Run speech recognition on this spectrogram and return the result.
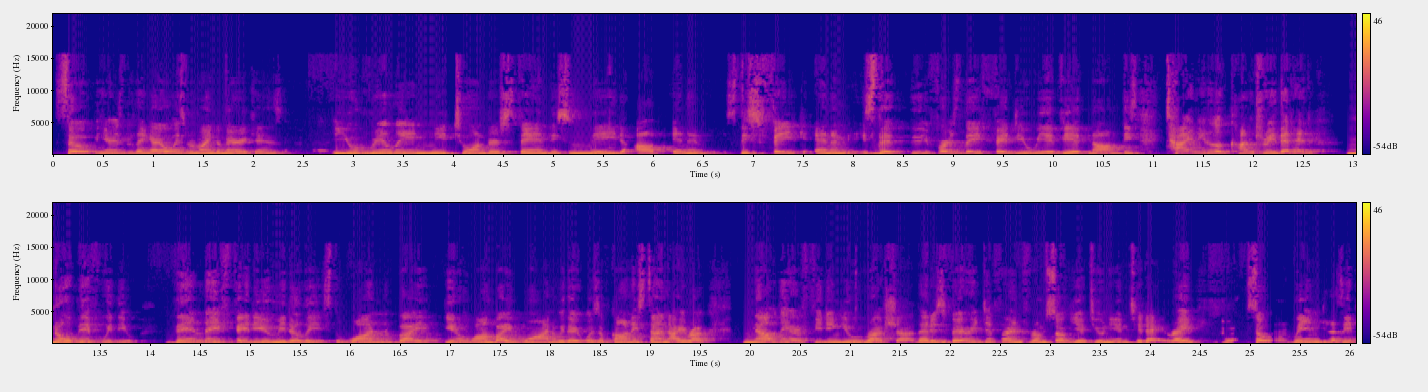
so here's the thing: I always remind Americans you really need to understand these made up enemies, these fake enemies that the first they fed you with Vietnam, this tiny little country that had no beef with you. Then they fed you Middle East one by, you know, one by one, whether it was Afghanistan, Iraq. Now they are feeding you Russia. That is very different from Soviet Union today, right? Yeah. So right. when does it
